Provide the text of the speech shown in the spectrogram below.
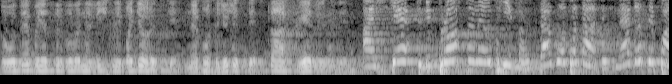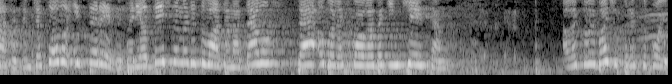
то у тебе є свердловина вічної бадьорості, непосидючості та хитрості. А ще тобі просто необхідно заклопотатись, не досипати, тимчасово істерити, періодично медитувати на тему це обов'язково закінчиться. Але коли бачу перед собою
